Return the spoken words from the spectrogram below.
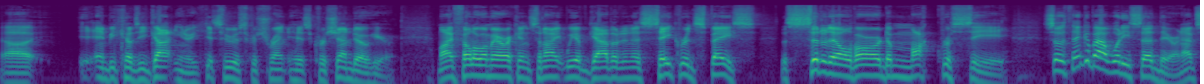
uh, and because he got you know he gets through his, his crescendo here. My fellow americans tonight we have gathered in a sacred space the citadel of our democracy. So think about what he said there. And i've,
